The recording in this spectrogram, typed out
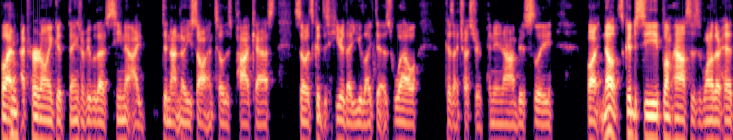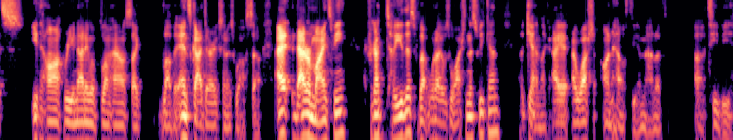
but mm-hmm. I've heard only good things from people that have seen it. I did not know you saw it until this podcast, so it's good to hear that you liked it as well because I trust your opinion, obviously. But no, it's good to see Blumhouse this is one of their hits. Ethan Hawke reuniting with Blumhouse, like love it, and Scott Derrickson as well. So I, that reminds me, I forgot to tell you this about what I was watching this weekend. Again, like I, I watched an unhealthy amount of uh, TV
